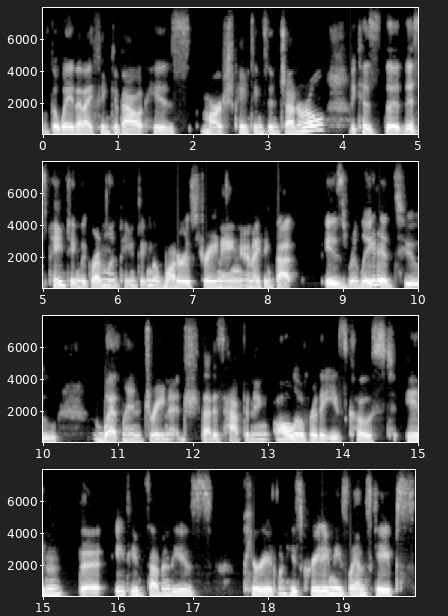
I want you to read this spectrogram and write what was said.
the way that I think about his marsh paintings in general, because the this painting, the Gremlin painting, the water is draining, and I think that is related to wetland drainage that is happening all over the East Coast in the 1870s period when he's creating these landscapes.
